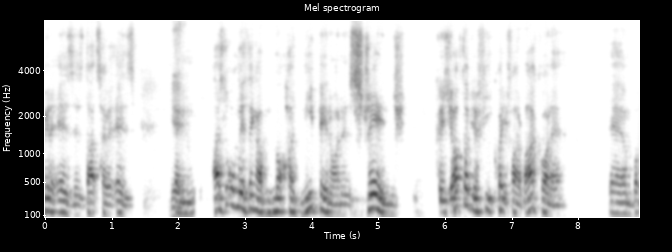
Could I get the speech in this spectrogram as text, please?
where it is, is that's how it is. Yeah. And that's the only thing I've not had knee pain on. It's strange because you have to have your feet quite far back on it. Um, but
